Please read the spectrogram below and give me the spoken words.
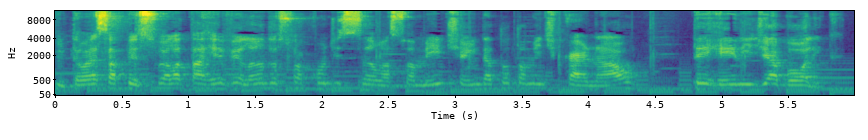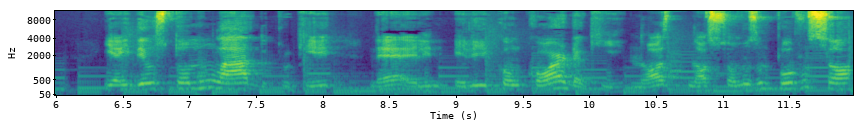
Então, essa pessoa ela está revelando a sua condição, a sua mente ainda totalmente carnal, terrena e diabólica. E aí Deus toma um lado, porque né, ele, ele concorda que nós, nós somos um povo só.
